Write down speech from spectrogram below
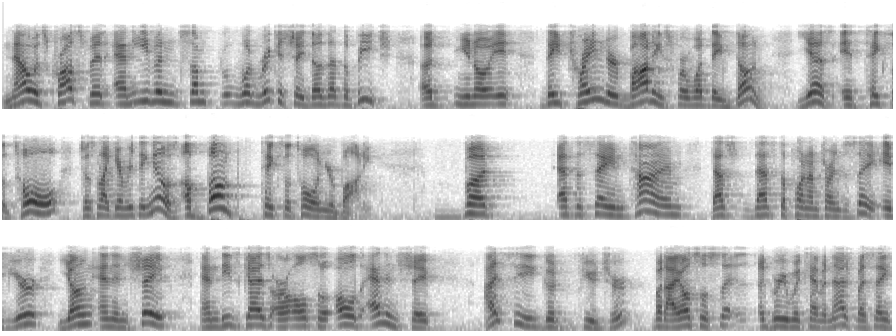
Now it's CrossFit and even some what Ricochet does at the beach. Uh, you know, it they train their bodies for what they've done. Yes, it takes a toll, just like everything else. A bump takes a toll on your body, but at the same time, that's that's the point I'm trying to say. If you're young and in shape, and these guys are also old and in shape, I see a good future. But I also say, agree with Kevin Nash by saying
